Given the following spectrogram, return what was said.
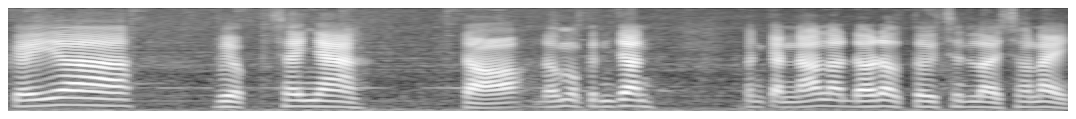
cái việc xây nhà trọ để mà kinh doanh. Bên cạnh đó là đỡ đầu tư sinh lời sau này.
